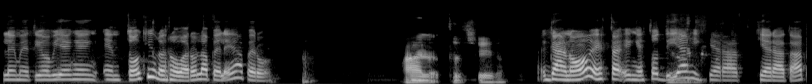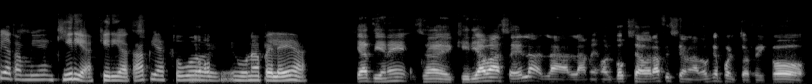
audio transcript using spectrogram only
le metió bien en, en Tokio, le robaron la pelea, pero Ah, el doctor Chito. Ganó esta, en estos días y Kiara, Kiara Tapia también, Kiria, Kiria Tapia estuvo No. en, en una pelea. Ya tiene, o sea, Kiria va a ser la, la- la mejor boxeadora aficionado que Puerto Rico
